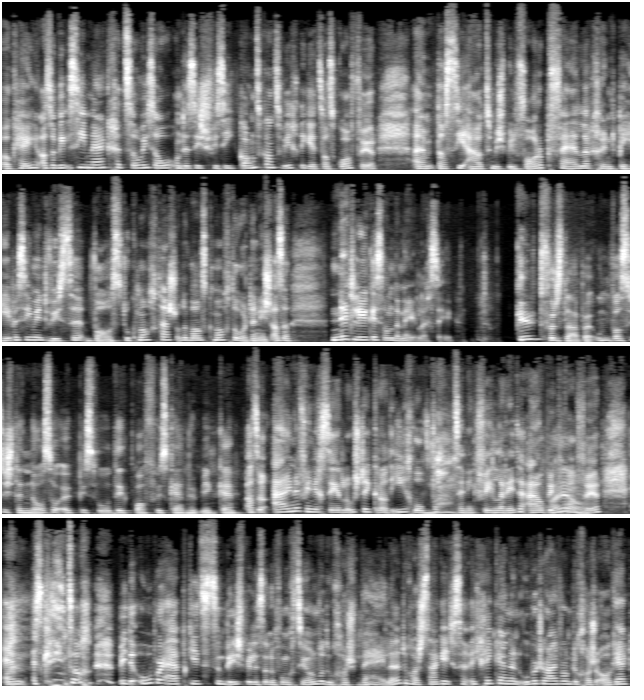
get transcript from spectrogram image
okay? Also weil sie merken es sowieso und es ist für sie ganz, ganz wichtig jetzt als Coiffeur, ähm, dass sie auch zum Beispiel Farbfehler können beheben Sie müssen wissen, was du gemacht hast oder was gemacht worden ist. Also nicht lügen, sondern ehrlich sein. Gilt fürs Leben. Und was ist denn noch so etwas, wo dir Coiffeuse gerne mitgeben? Also einen finde ich sehr lustig, gerade ich, wo wahnsinnig viel rede, auch beim Ah, ja. Coiffeur. Ähm, es gibt doch, bei der Uber-App gibt es zum Beispiel so eine Funktion, wo du kannst wählen Du kannst sagen, ich, ich hätte gerne einen Uber-Driver und du kannst angeben,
